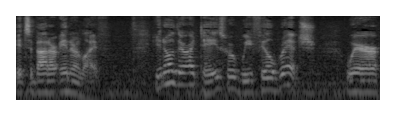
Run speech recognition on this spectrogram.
it's about our inner life. You know, there are days where we feel rich, where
